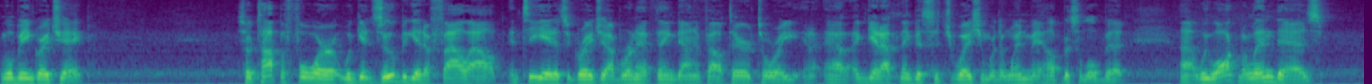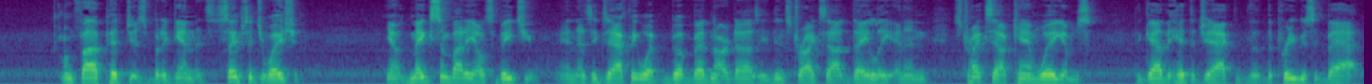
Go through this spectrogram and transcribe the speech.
And we'll be in great shape. So top of four, we get Zuby get a foul out, and TA does a great job running that thing down in foul territory. And, uh, again, I think this situation where the wind may help us a little bit. Uh, we walk Melendez on five pitches. But again, it's the same situation. You know, make somebody else beat you, and that's exactly what Bednar does. He then strikes out Daly, and then strikes out Cam Williams, the guy that hit the jack the, the previous at bat.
